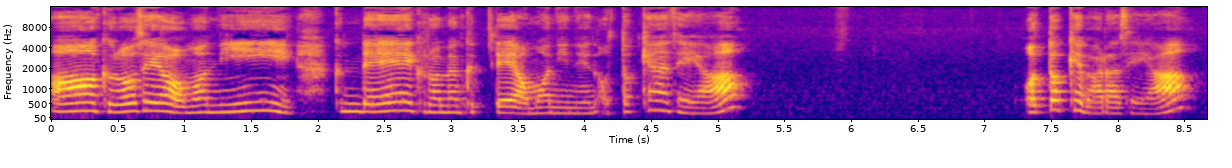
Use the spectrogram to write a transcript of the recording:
아, 그러세요, 어머니. 근데 그러면 그때 어머니는 어떻게 하세요? 어떻게 말하세요?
